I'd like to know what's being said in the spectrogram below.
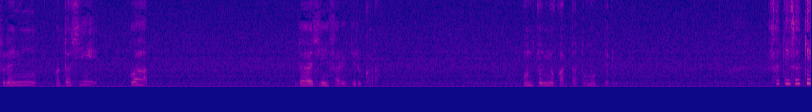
それに私は大事にされてるから。本当に良かったと思ってるさてさて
